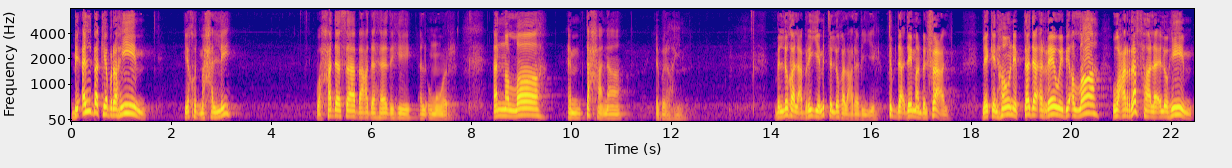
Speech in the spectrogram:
بقلبك يا إبراهيم ياخذ محلي؟ وحدث بعد هذه الأمور. أن الله امتحن إبراهيم. باللغة العبرية مثل اللغة العربية بتبدأ دائما بالفعل لكن هون ابتدأ الراوي بالله وعرفها لالوهيم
